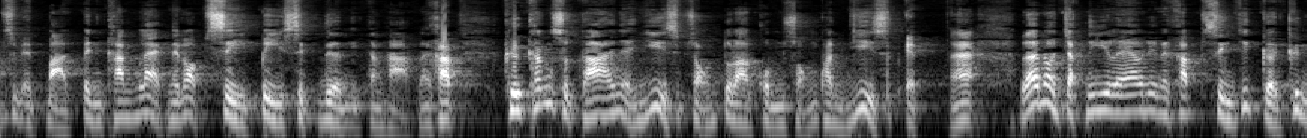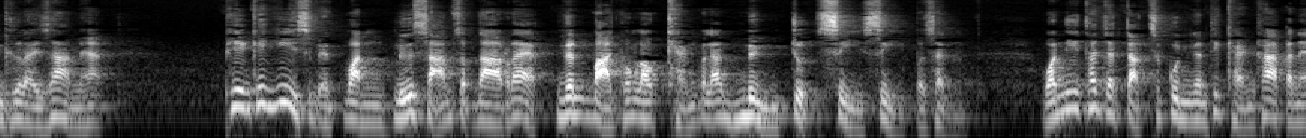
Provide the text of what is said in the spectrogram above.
31 บาท เป็นครั้งแรกในรอบ 4 ปี 10 เดือนอีกต่างหากนะครับ คือครั้งสุดท้ายเนี่ย 22 ตุลาคม 2021 นะฮะ และนอกจากนี้แล้วเนี่ยนะครับ สิ่งที่เกิดขึ้นคืออะไรทราบไหมฮะ เพียงแค่ 21 วันหรือ 3 สัปดาห์แรก เงินบาทของเราแข็งไปแล้ว 1.44%วันนี้ถ้าจะจัดสกุลเงินที่แข็งค่ากันใน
